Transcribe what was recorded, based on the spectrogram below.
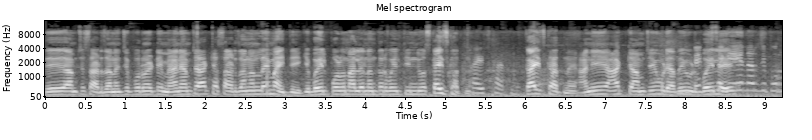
ते आमचे साठ जणांची पूर्ण टीम आहे. आणि आमच्या अख्ख्या साठ जणांनाही माहिती आहे की बैल पळून आल्यानंतर बैल तीन दिवस काहीच खात नाही. काहीच खात नाही. काहीच खात नाही. आणि अख्ख्या आमचे एवढे आता एवढे बैल आहे. एनर्जी पूर्ण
